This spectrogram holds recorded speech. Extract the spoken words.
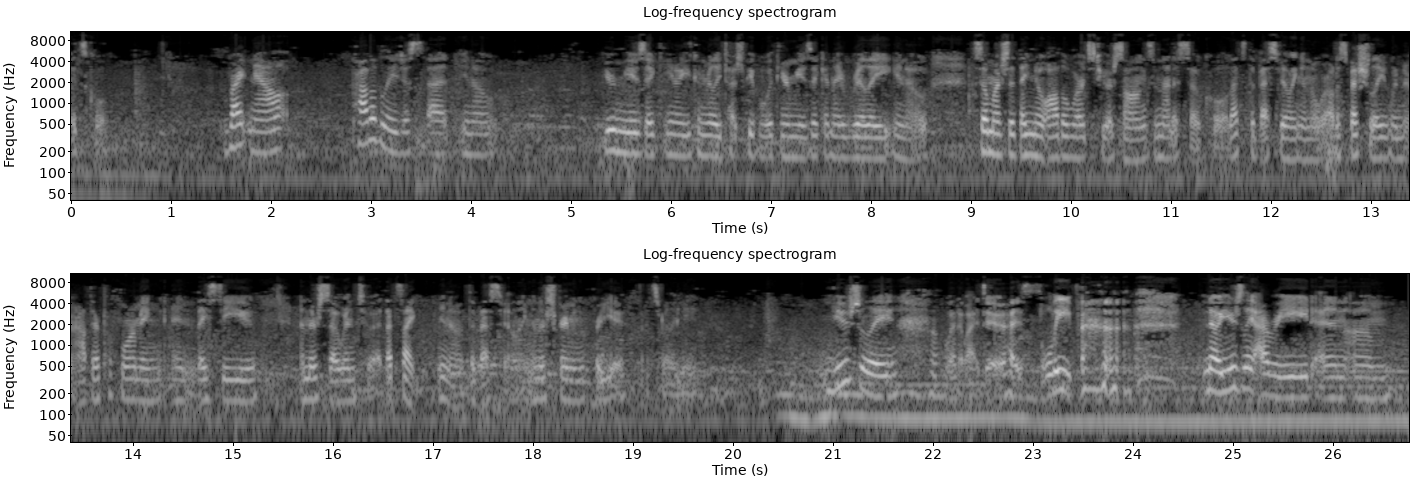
it's cool. Right now, probably just that you know your music, you know, you can really touch people with your music and they really, you know, so much that they know all the words to your songs and that is so cool. That's the best feeling in the world, especially when they're out there performing and they see you and they're so into it. That's like, you know, the best feeling and they're screaming for you. That's really neat. Usually, what do I do? I sleep. no, usually I read and um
